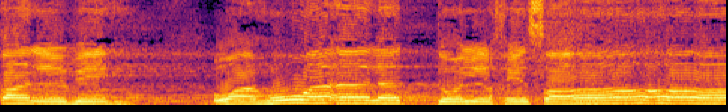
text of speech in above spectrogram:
قلبه وهو ألد الخصام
